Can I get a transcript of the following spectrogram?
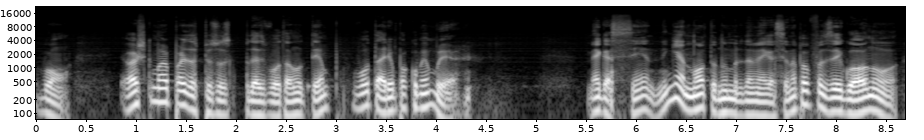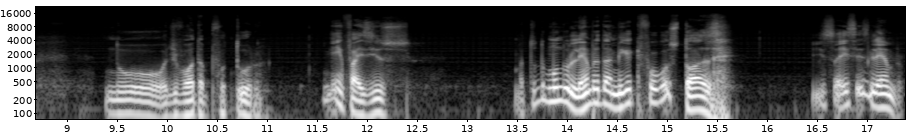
Bom, eu acho que a maior parte das pessoas que pudessem voltar no tempo voltariam para comer mulher. Mega Sena, ninguém anota o número da Mega Sena para fazer igual no, no De Volta pro Futuro. Ninguém faz isso. Mas todo mundo lembra da amiga que foi gostosa. Isso aí vocês lembram.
